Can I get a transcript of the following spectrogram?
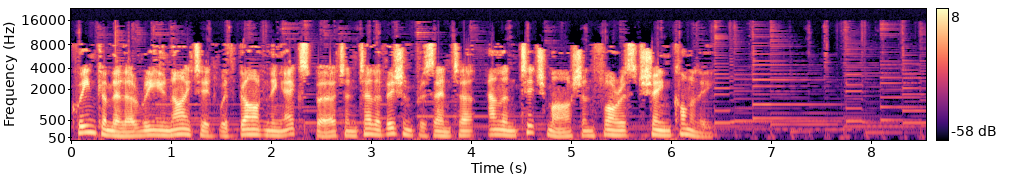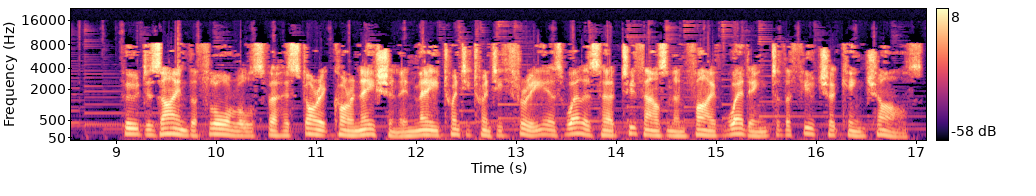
Queen Camilla reunited with gardening expert and television presenter Alan Titchmarsh and florist Shane Connolly, who designed the florals for historic coronation in May 2023 as well as her 2005 wedding to the future King Charles.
